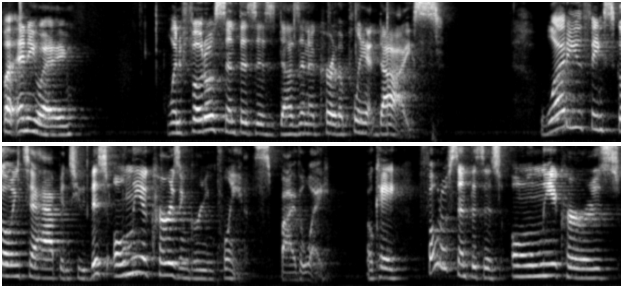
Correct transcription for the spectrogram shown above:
but anyway, when photosynthesis doesn't occur, the plant dies. What do you think's going to happen to you? This only occurs in green plants, by the way. Okay, photosynthesis only occurs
